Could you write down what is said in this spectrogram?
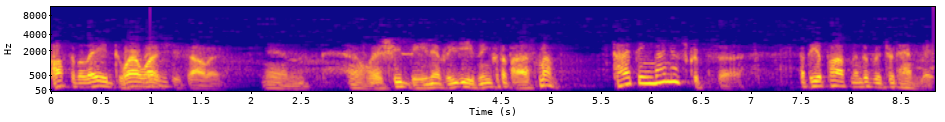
possible aid to Where was she, Towler? In, uh, where she'd been every evening for the past month. Typing manuscripts, sir. At the apartment of Richard Hanley.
